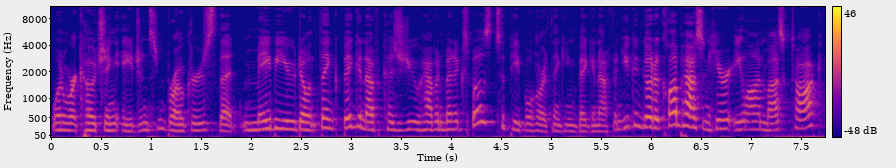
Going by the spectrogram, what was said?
when we're coaching agents and brokers that maybe you don't think big enough because you haven't been exposed to people who are thinking big enough. And you can go to Clubhouse and hear Elon Musk talk.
